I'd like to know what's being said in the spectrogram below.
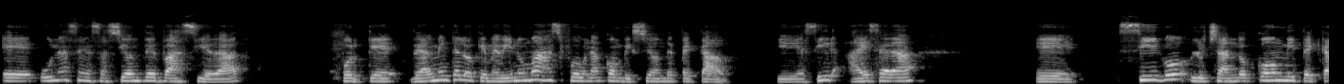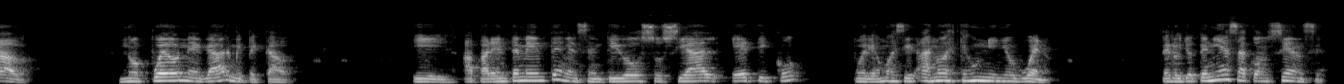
eh, una sensación de vaciedad, porque realmente lo que me vino más fue una convicción de pecado y decir a esa edad, eh, sigo luchando con mi pecado, no puedo negar mi pecado. Y aparentemente en el sentido social, ético, podríamos decir, ah, no, este es un niño bueno. Pero yo tenía esa conciencia.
